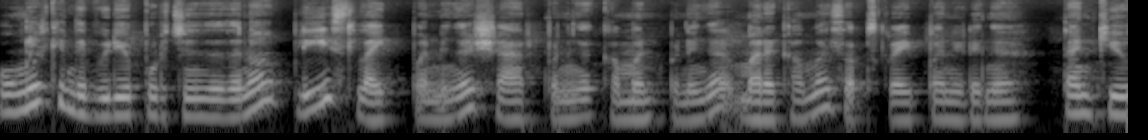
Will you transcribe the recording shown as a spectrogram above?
உங்களுக்கு இந்த வீடியோ பிடிச்சிருந்ததுன்னா ப்ளீஸ் லைக் பண்ணுங்கள் ஷேர் பண்ணுங்கள் கமெண்ட் பண்ணுங்கள் மறக்காமல் சப்ஸ்கிரைப் பண்ணிவிடுங்க தேங்க்யூ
